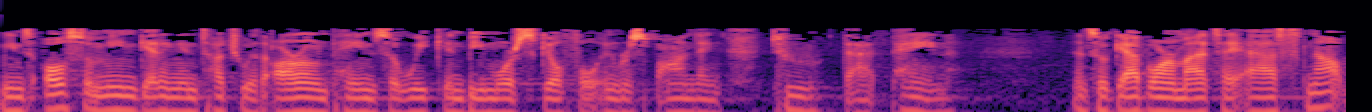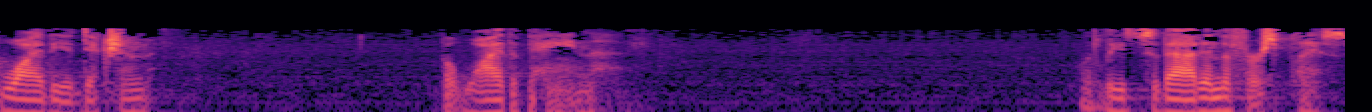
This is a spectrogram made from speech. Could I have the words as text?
means also mean getting in touch with our own pain so we can be more skillful in responding to that pain. And so Gabor Maté asks not why the addiction, but why the pain? What leads to that in the first place?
